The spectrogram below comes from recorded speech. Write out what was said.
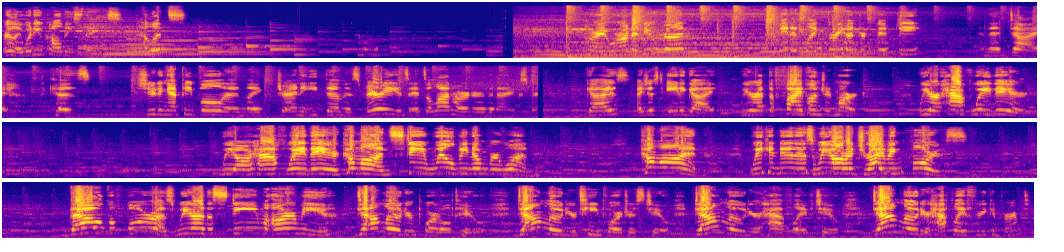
Really, what do you call these things? Pellets? Alright, we're on a new run. Made like 350 and then die. Because shooting at people and like trying to eat them is very, it's, it's a lot harder than I expected. Guys, I just ate a guy. We are at the 500 mark. We are halfway there. We are halfway there. Come on, Steam will be number one. Come on. We can do this. We are a driving force. Bow before us. We are the Steam army. Download your Portal 2. Download your Team Fortress 2. Download your Half-Life 2. Download your Half-Life 3 confirmed.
